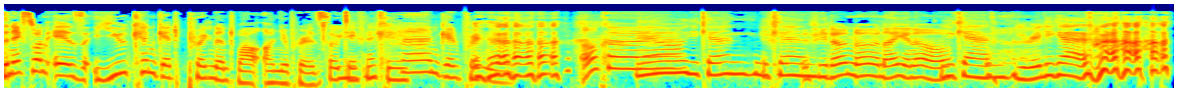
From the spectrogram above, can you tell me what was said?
The next one is you can get pregnant while on your period. So you Definitely. can get pregnant. okay. Yeah, you can, you can. If you don't know, now you know. You can. You really can.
